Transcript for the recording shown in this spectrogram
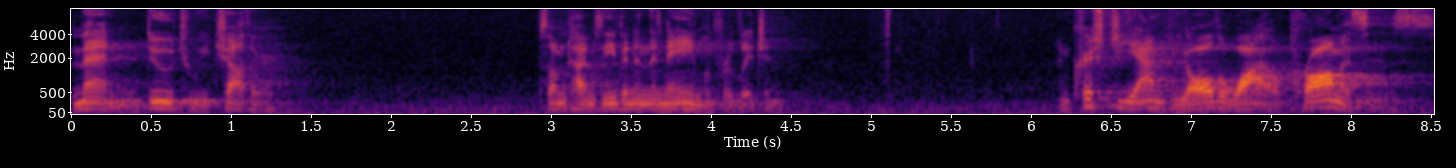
men do to each other, sometimes even in the name of religion. And Christianity, all the while, promises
